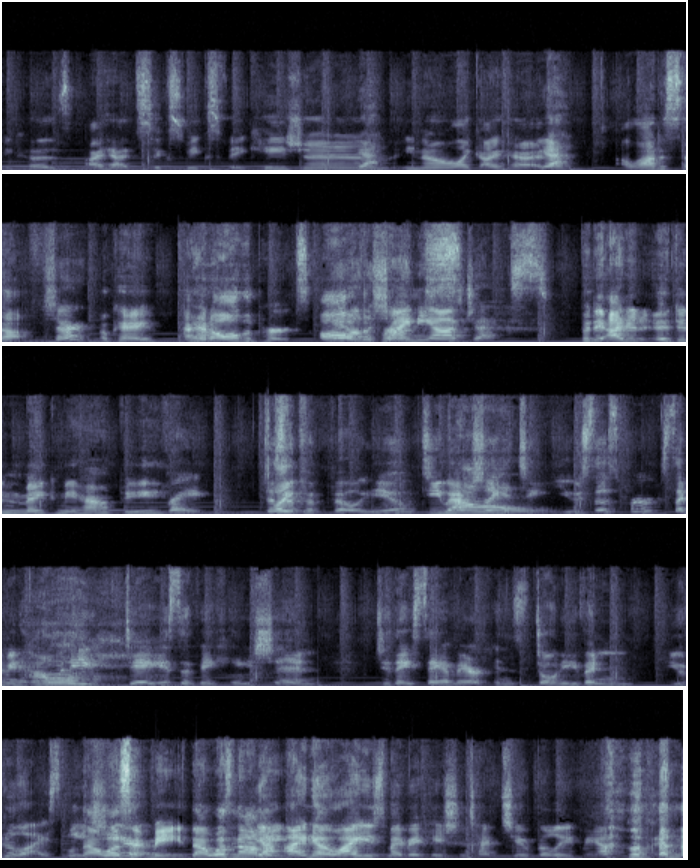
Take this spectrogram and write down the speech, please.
because I had six weeks vacation. Yeah. You know, like I had Yeah. a lot of stuff. sure Okay. I had all the perks. You All all the, the, shiny objects But it, I didn't it didn't make me happy. right does Like- it fulfill you do you actually get to use those perks i mean how many days of vacation do they say americans don't even utilize Well, that wasn't me. That was not yeah me. i know i use my vacation time too believe me and,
